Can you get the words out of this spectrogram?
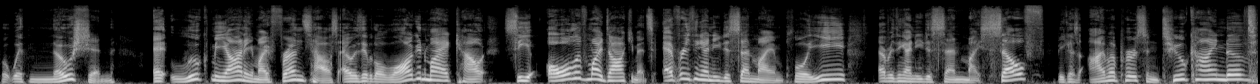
But with Notion, at Luke Miani, my friend's house, I was able to log into my account, see all of my documents, everything I need to send my employee, everything I need to send myself, because I'm a person too, kind of.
